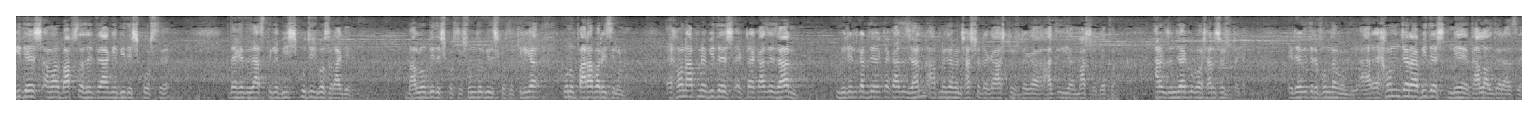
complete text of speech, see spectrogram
বিদেশ, আমার বাপসা চাইতে আগে বিদেশ করছে। দেখে যে আজ থেকে বিশ পঁচিশ বছর আগে। ভালো বিদেশ করছে, সুন্দর বিদেশ করছে। কিলিগা, কোনো পারাপারি ছিল না। এখন আপনি বিদেশ একটা কাজে যান মিডল কার্ডের একটা কাজে যান, আপনি যাবেন সাতশো টাকা, আটশোশো টাকা হাজিয়া মাসে বেতন। আরেকজন করব সাড়ে ছশো টাকা। এটার ভিতরে ফন্দাবন্দি আর এখন যারা বিদেশ নেয় দালাল যারা আছে,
